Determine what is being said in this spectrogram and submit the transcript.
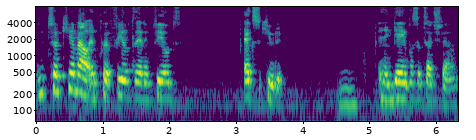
You took him out and put Fields in, and Fields executed Mm. and gave us a touchdown.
